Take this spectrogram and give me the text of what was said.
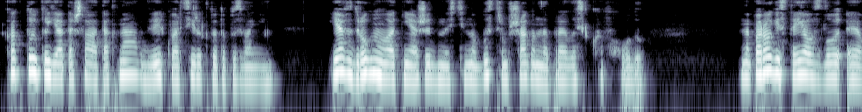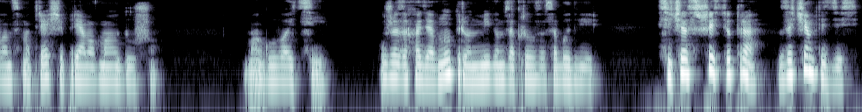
Как только я отошла от окна, в дверь квартиры кто-то позвонил. Я вздрогнула от неожиданности, но быстрым шагом направилась к входу. На пороге стоял злой Эван, смотрящий прямо в мою душу. «Могу войти». Уже заходя внутрь, он мигом закрыл за собой дверь. «Сейчас шесть утра. Зачем ты здесь?»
